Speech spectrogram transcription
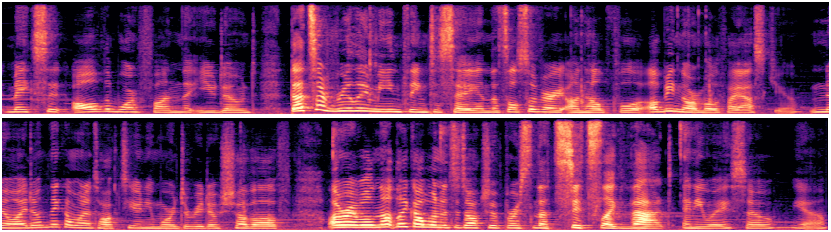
It makes it all the more fun that you don't. That's a really mean thing to say, and that's also very unhelpful. I'll be normal if I ask you. No, I don't think I want to talk to you anymore, Dorito. Shove off. Alright, well, not like I wanted to talk to a person that sits like that anyway, so yeah.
